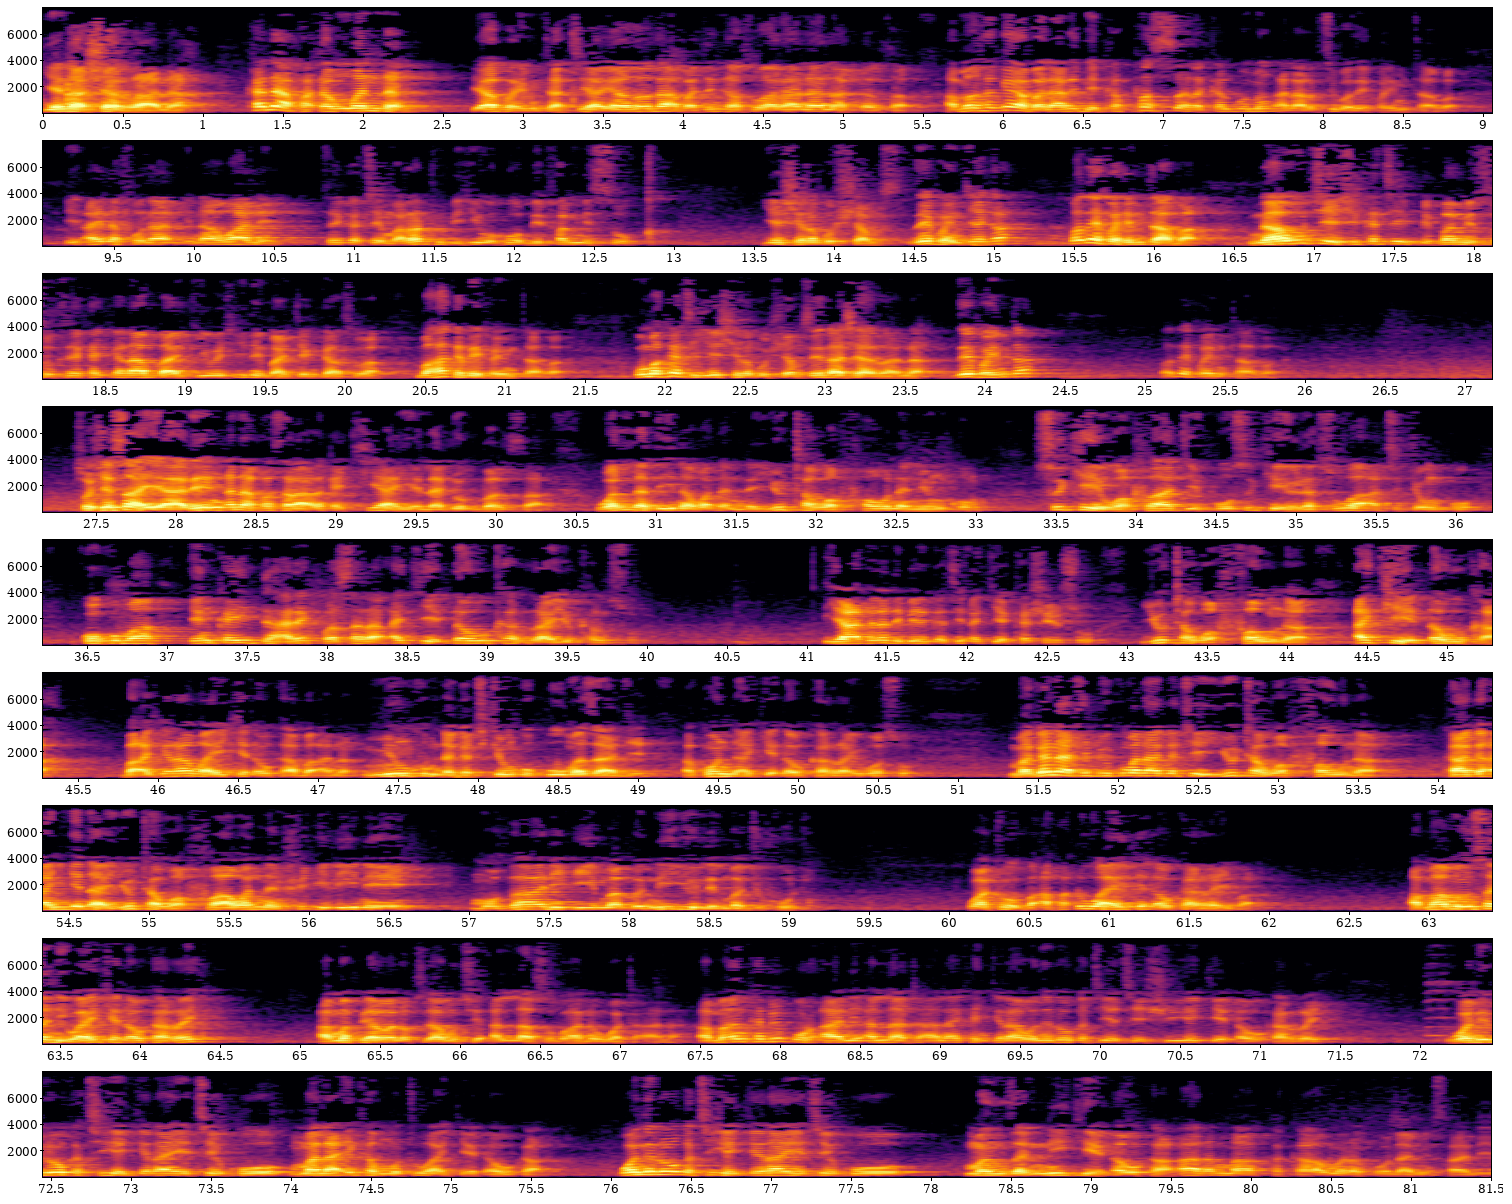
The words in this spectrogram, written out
Yana shan rana. Kana faɗan wannan ya fahimta cewa ya zauna a bakin kasuwa rana na kansa. Amma ka gaya ba larabe ka fassara kalmomin a larabci ba zai fahimta ba. Aina fulan ina wane? Sai ka ce maratu bihi wa huwa bi fammi suq. Yashrabu shams. Zai fahimce ka? Ba zai fahimta ba. Na wuce shi kace bi fammi suq. Sai ka kira baki wa shine bakin kasuwa. Ba haka zai fahimta ba. Kuma kace yashrabu shams yana shan rana. Zai fahimta? Ba zai fahimta ba. So shi sa yare in ana fasara a riƙa kiyaye ladubbansa. Walladina waɗanda yutawaffawna minkum suke wafati ko suke rasuwa a cikinku ko kuma in kai direct fasara ake ɗaukar rayukansu. Ya fi ladabi da kace ake kashe su. Yutawaffawna ake ɗauka. Ba a kira wa yake ɗauka ba a nan minkum daga cikinku ku mazaje. Akwai wanda ake ɗaukar rayuwarsu. Magana ta biyu kuma da ce yutawaffawna. Kaga an gina yutawaffa wannan fi'ili ne mudari'i mabniyu lil majhul. Wato ba a faɗi wa yake ɗaukar rai ba. Amma mun sani wa yake ɗaukar rai? A mafiya wa lokaci mu ce Allah subhanahu wata'ala amma an kabi qur'ani Allah ta'ala kan kira wani lokaci ya ce shi yake ɗaukar rai. Wani lokaci ya kira ya ce ko mala'ikan mutuwa ke ɗauka. Wani lokaci ya kira ya ce ko manzanni ke ɗauka. A ran ma ka kawo mana koda misali.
